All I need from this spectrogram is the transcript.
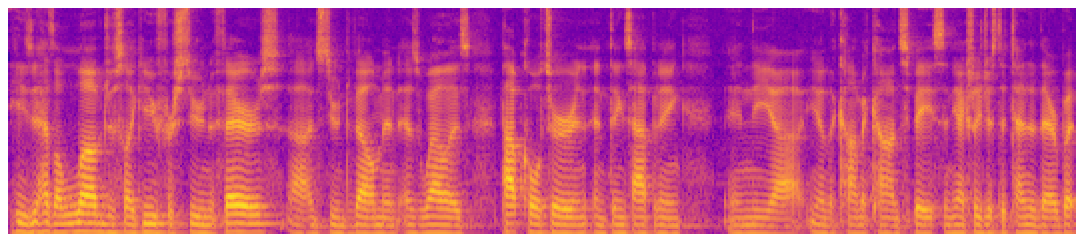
he has a love, just like you, for student affairs uh, and student development, as well as pop culture and, and things happening in the uh, you know the Comic Con space, and he actually just attended there. But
